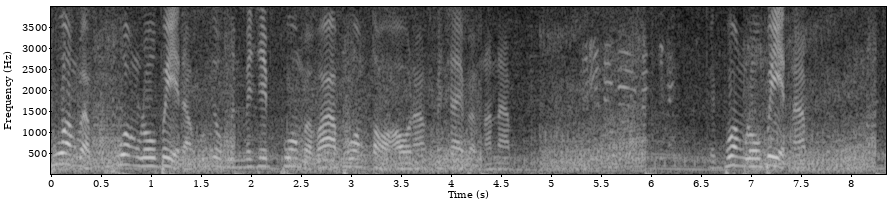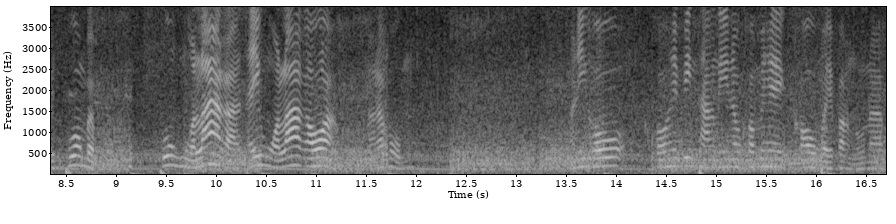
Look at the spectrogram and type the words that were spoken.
พ่วงแบบพ่วงโรเบตอะคุณผู้ชมมันไม่ใช่พ่วงแบบว่าพ่วงต่อเอานะไม่ใช่แบบนั้นนะครับเป็นพ่วงโรเบตนะครับ เป็นพ่วงแบบพ่วงหัวลากอะ ใช้หัวลากเอาอะนะครับผม อันนี้เขาเขาให้วิ่งทางนี้นะเขาไม่ให้เข้าไปฝั่งนู้นนะครับ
